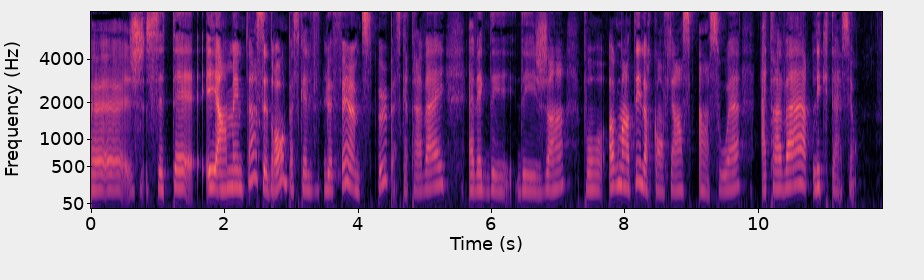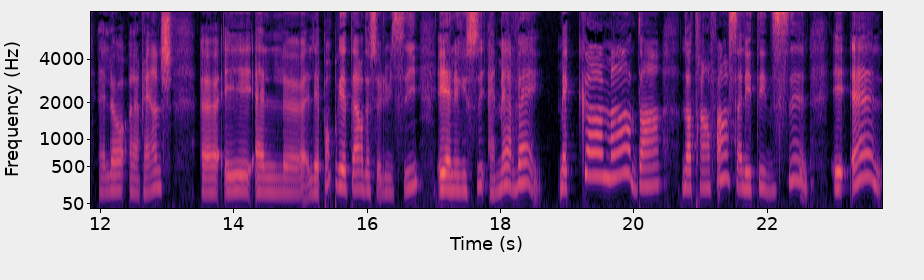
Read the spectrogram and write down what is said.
Euh, c'était et en même temps c'est drôle parce qu'elle le fait un petit peu parce qu'elle travaille avec des, gens pour augmenter leur confiance en soi à travers l'équitation. Elle a un ranch euh, et elle, euh, elle, est propriétaire de celui-ci et elle réussit à merveille. Mais comment dans notre enfance, ça a été difficile? Et elle,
